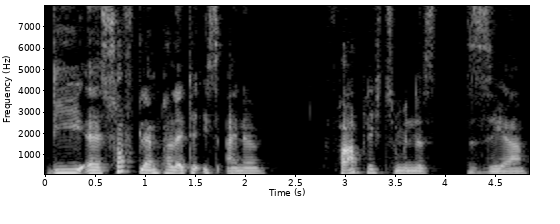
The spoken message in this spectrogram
Die äh, Softlamp-Palette ist eine farblich zumindest sehr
